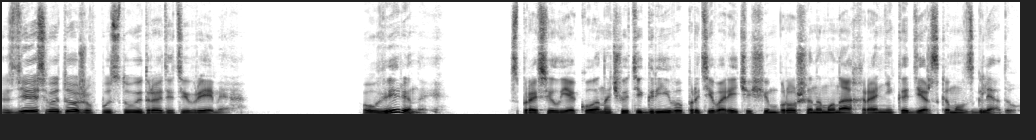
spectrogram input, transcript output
Здесь вы тоже впустую тратите время. Уверены? спросил я Куана чуть игриво, противоречащим брошенному на охранника дерзкому взгляду.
